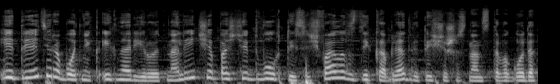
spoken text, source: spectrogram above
И третий работник игнорирует наличие почти 2000 файлов с декабря 2016 года,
